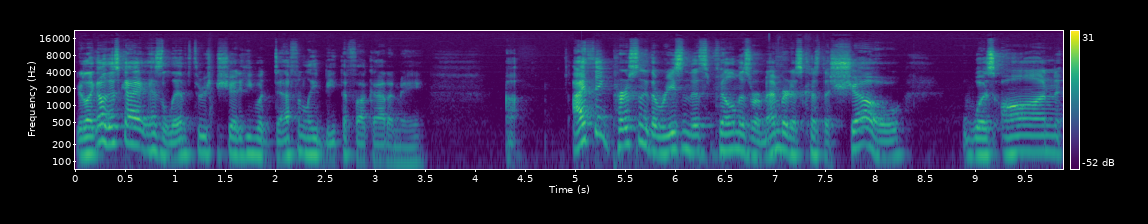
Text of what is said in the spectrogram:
You're like, oh, this guy has lived through shit. He would definitely beat the fuck out of me. Uh, I think personally, the reason this film is remembered is because the show was on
